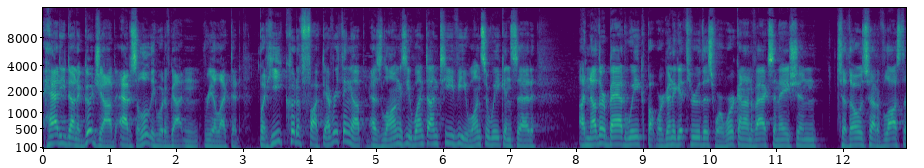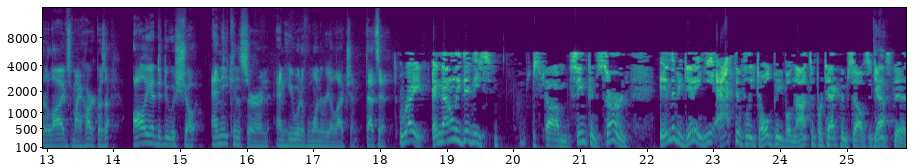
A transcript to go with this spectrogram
Had he done a good job, absolutely would have gotten reelected. But he could have fucked everything up as long as he went on TV once a week and said, another bad week, but we're going to get through this. We're working on a vaccination. To those that have lost their lives, my heart goes up. All he had to do was show any concern, and he would have won re-election. That's it. Right. And not only didn't he um, seem concerned, in the beginning, he actively told people not to protect themselves against this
